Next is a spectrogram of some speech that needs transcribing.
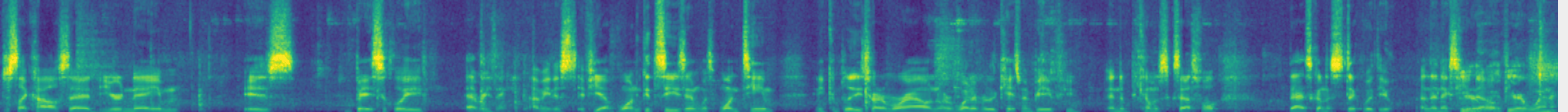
Just like Kyle said, your name is basically everything. I mean, it's, if you have one good season with one team and you completely turn them around, or whatever the case may be, if you end up becoming successful, that's going to stick with you. And the next If thing you know, if you're a winner,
